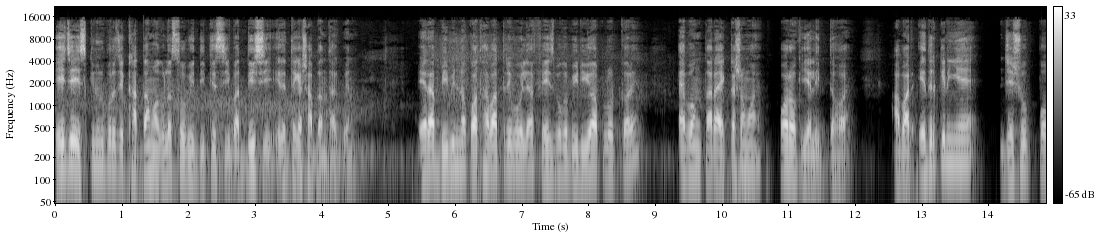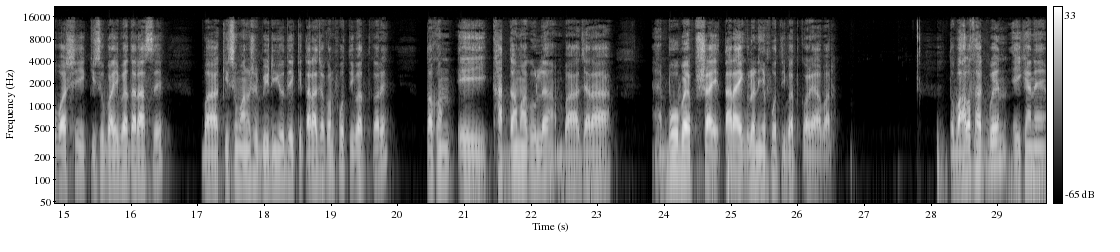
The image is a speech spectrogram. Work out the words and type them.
এই যে স্ক্রিনের উপরে যে খাদ্যামাগুলো ছবি দিতেছি বা দিছি, এদের থেকে সাবধান থাকবেন। এরা বিভিন্ন কথাবার্তা বইলে ফেসবুকে ভিডিও আপলোড করে এবং তারা একটা সময় পরকীয়া লিপ্ত হয়। আবার এদেরকে নিয়ে যেসব প্রবাসী, কিছু ভাইবাদার আছে বা কিছু মানুষের ভিডিও দেখি তারা যখন প্রতিবাদ করে তখন এই খাদ্যামাগুলা বা যারা বউ ব্যবসায়ী, তারা এগুলো নিয়ে প্রতিবাদ করে আবার। তো ভালো থাকবেন। এইখানে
